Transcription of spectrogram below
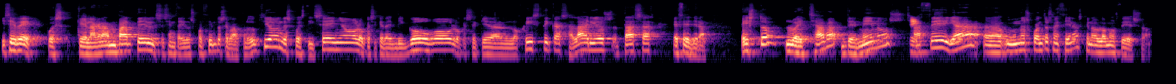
Y se ve pues, que la gran parte, el 62% se va a producción, después diseño, lo que se queda en Indiegogo, lo que se queda en logística, salarios, tasas, etc. Esto lo echaba de menos hace ya eh, unos cuantos mecenas que no hablamos de eso.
